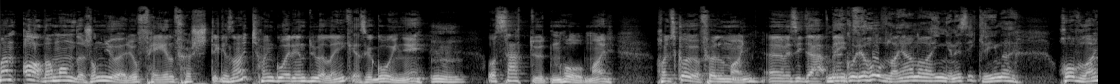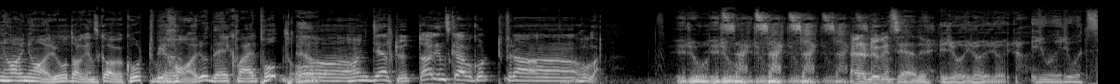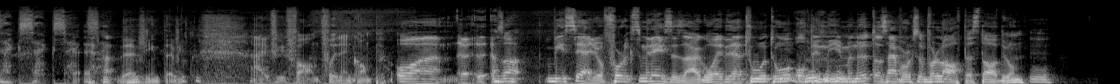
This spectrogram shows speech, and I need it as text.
Men Adam Andersson gjør jo feil først, ikke sant? Han går i en duell han ikke skal gå inn i, og setter ut en Holmar. Han skal jo følge mannen. eh, Men hvor er Hovland da? Ingen i sikring der. Hovland han har jo dagens gavekort. Vi har jo det i hver pod, og han delte ut dagens gavekort fra Hovland. Eller du kan si det, du. Ro, ro, ro. Jo, rot, sekk, sekk, sekk. Ja, det er fint, det er fint. Nei, fy faen, for en kamp. Og eh, altså, vi ser jo folk som reiser seg og går. Det er 2-2, 89 minutter, og så er det folk som forlater stadion.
